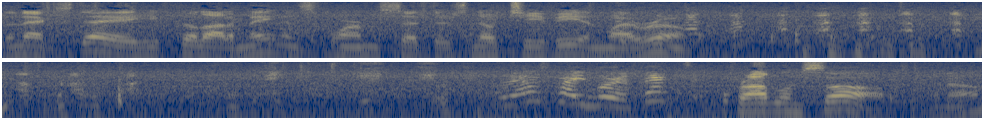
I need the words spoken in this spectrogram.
the next day, he filled out a maintenance form and said, There's no TV in my room. Well, that was probably more effective. Problem solved, you know?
